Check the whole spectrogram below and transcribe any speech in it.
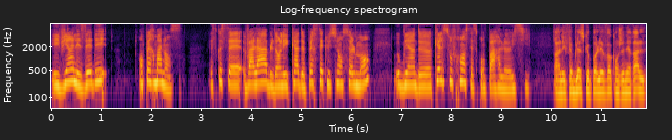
et il vient les aider en permanence. Est-ce que c'est valable dans les cas de persécution seulement ou bien de quelle souffrance est-ce qu'on parle ici? Ah, Les faiblesses que Paul évoque en général,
